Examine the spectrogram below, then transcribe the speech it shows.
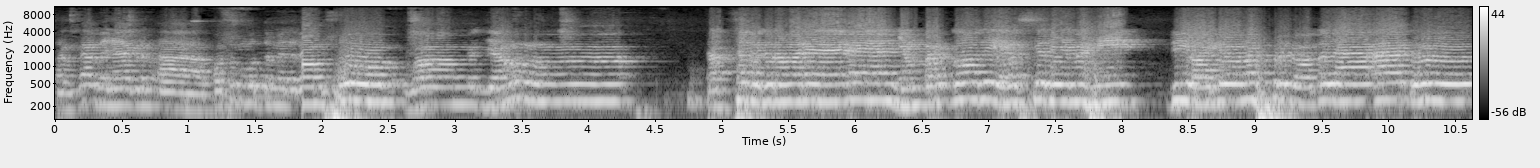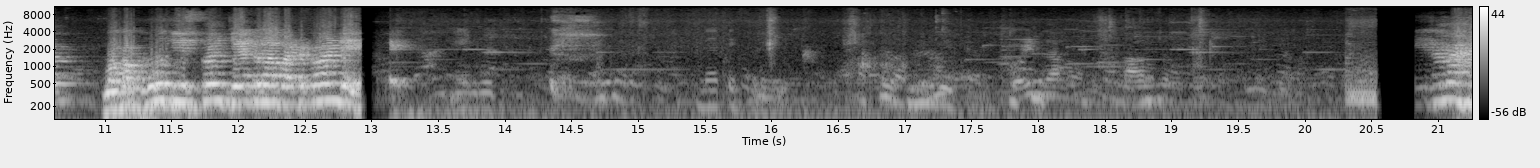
చక్కగా వినాయకుడు పసుపు ముద్ద మీద ఓం సోం ఓం దేవస్య ధీమహి. శ్రీ యో ఒక పువ్వు తీసుకొని చేతిలో పట్టుకోండి. నమః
